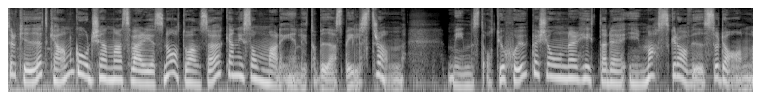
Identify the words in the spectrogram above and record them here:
Turkiet kan godkänna Sveriges NATO-ansökan i sommar enligt Tobias Billström. Minst 87 personer hittade i massgrav i Sudan.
